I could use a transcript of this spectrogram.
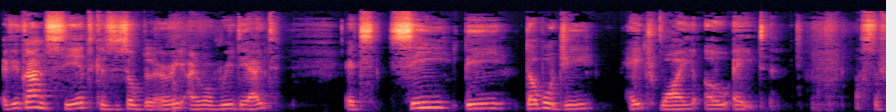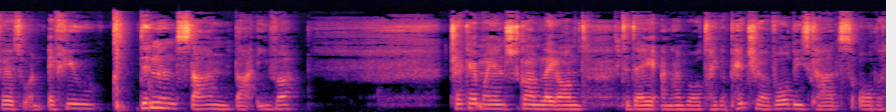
If you can't see it because it's so blurry, I will read it out. It's C B double G H Y O eight. That's the first one. If you didn't understand that either, check out my Instagram later on today, and I will take a picture of all these cards, all the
